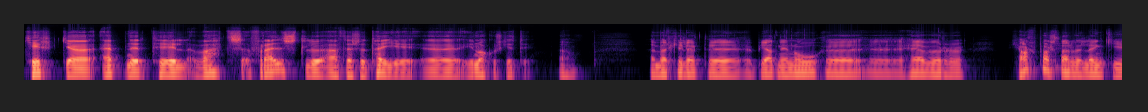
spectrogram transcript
kirkja efnir til vatsfræðslu af þessu tægi uh, í nokkur skipti. Það er merkilegt, eh, Bjarni, nú eh, eh, hefur hjálparstarfið lengi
